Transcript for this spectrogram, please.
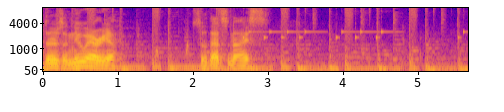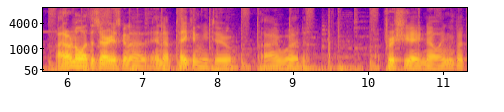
there's a new area. So that's nice. I don't know what this area is going to end up taking me to. I would appreciate knowing, but...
